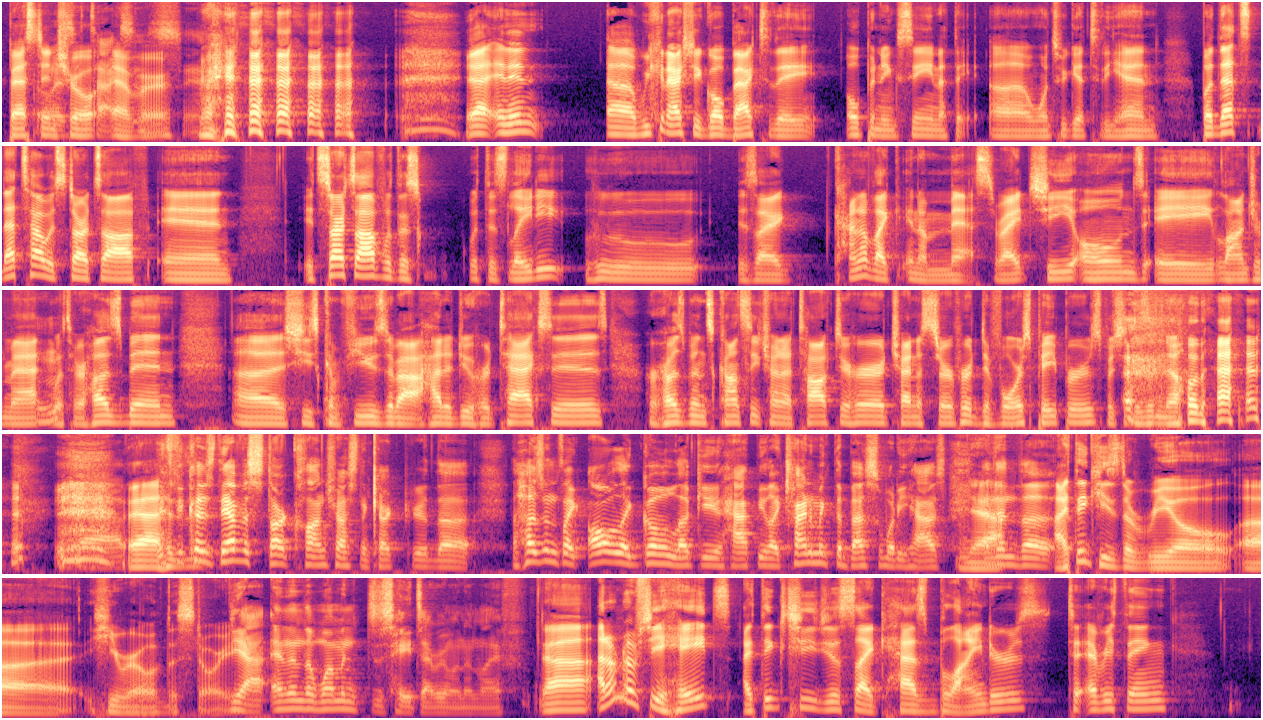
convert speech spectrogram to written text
Best intro ever, right? yeah, and then uh, we can actually go back to the opening scene at the uh, once we get to the end. But that's that's how it starts off, and it starts off with this with this lady who is like kind of like in a mess, right? She owns a laundromat with her husband. Uh, she's confused about how to do her taxes. Her husband's constantly trying to talk to her, trying to serve her divorce papers, but she doesn't know that. Yeah, Yeah, it's because they have a stark contrast in the character. The the husband's like, oh, like go lucky, happy, like trying to make the best of what he has. Yeah, And then the I think he's the real uh, hero of the story. yeah, and then the woman just hates everyone in life. Uh, I don't know if she hates. I think she just like has blinders to everything,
